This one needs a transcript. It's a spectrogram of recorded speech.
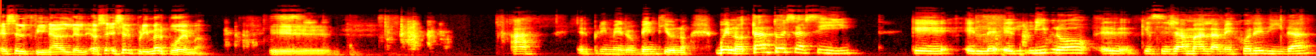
es el final del. es el primer poema. Eh, ah, el primero, 21. Bueno, tanto es así que el, libro eh, que se llama La mejor herida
